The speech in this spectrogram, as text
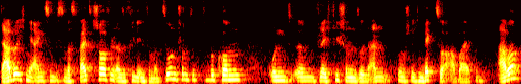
dadurch mir eigentlich so ein bisschen was freizuschaufeln, also viele Informationen schon zu, zu bekommen und ähm, vielleicht viel schon so in Anführungsstrichen wegzuarbeiten. Aber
